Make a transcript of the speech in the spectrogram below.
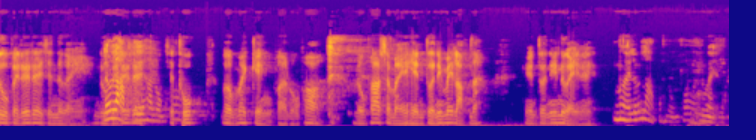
ดูไปเรื่อยๆจะเหนื่อย ดูแล้วไปหลับเรื่อยเลยค่ะหลวงพ่อๆจะทุกข์เออไม่เก่งกว่าหลวงพ่อหลวงพ่อสมัยเห็นตัวนี้ไม่หลับนะเห็นตัวนี้เหนื่อยเลยเหนื่อยแล้วหลับอะหลวงพ่อเหนื่อยหลับ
